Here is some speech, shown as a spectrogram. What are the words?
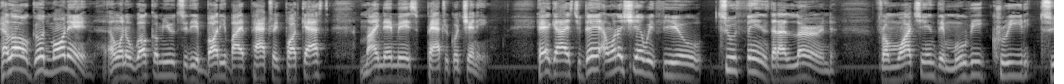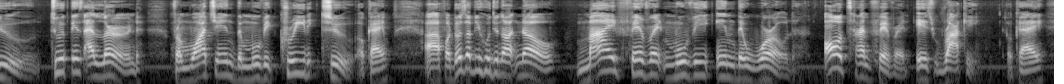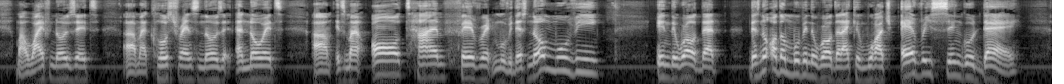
Hello, good morning. I want to welcome you to the Body by Patrick podcast. My name is Patrick Ocheni. Hey guys, today I want to share with you two things that I learned from watching the movie Creed 2. Two things I learned from watching the movie Creed 2, okay? Uh, for those of you who do not know, my favorite movie in the world all time favorite is Rocky. Okay, my wife knows it. Uh, my close friends knows it and know it. Um, it's my all time favorite movie. There's no movie in the world that there's no other movie in the world that I can watch every single day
